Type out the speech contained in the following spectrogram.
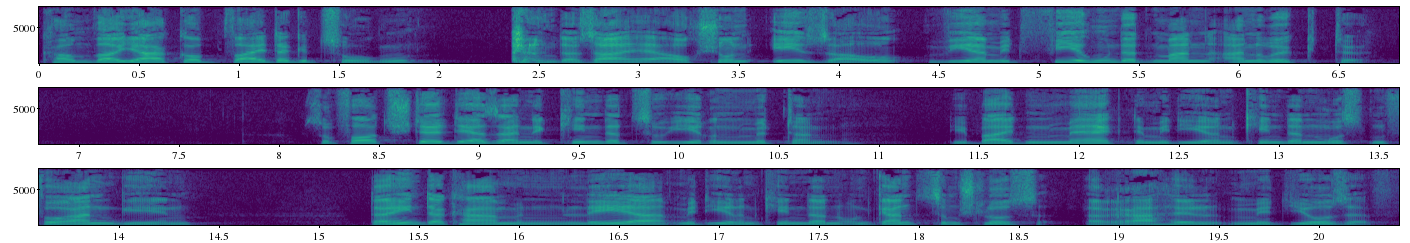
Kaum war Jakob weitergezogen, da sah er auch schon Esau, wie er mit 400 Mann anrückte. Sofort stellte er seine Kinder zu ihren Müttern. Die beiden Mägde mit ihren Kindern mussten vorangehen. Dahinter kamen Lea mit ihren Kindern und ganz zum Schluss Rahel mit Josef.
